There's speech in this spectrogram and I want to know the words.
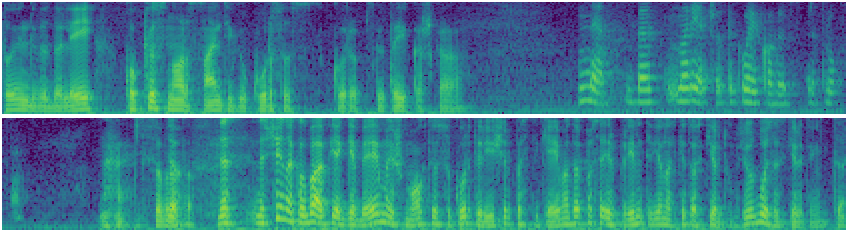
tu individualiai, kokius nors santykių kursus, kur apskritai kažką. Ne, bet norėčiau, tik laiko vis pritrūksta. Supratau. Nes, nes čia eina kalba apie gebėjimą išmokti sukurti ryšį ir pasitikėjimą tarpusą ir priimti vienas kito skirtumus. Jūs būsite skirtingi. Ta.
